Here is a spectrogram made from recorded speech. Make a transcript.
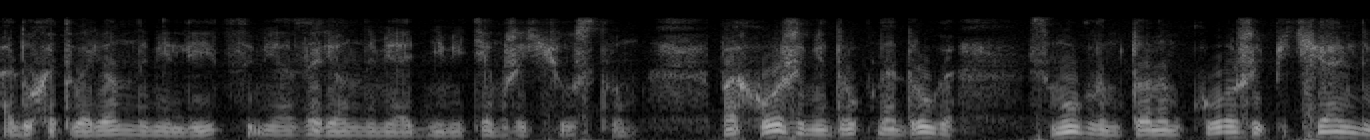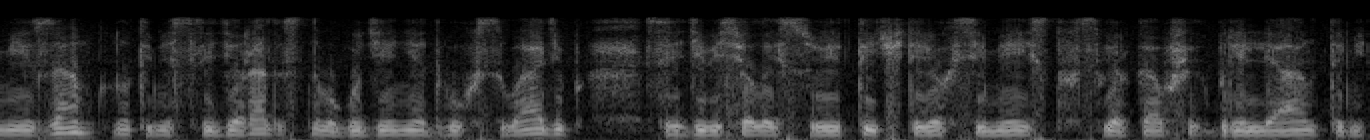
одухотворенными лицами, озаренными одним и тем же чувством, похожими друг на друга, смуглым тоном кожи, печальными и замкнутыми среди радостного гудения двух свадеб, среди веселой суеты четырех семейств, сверкавших бриллиантами,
